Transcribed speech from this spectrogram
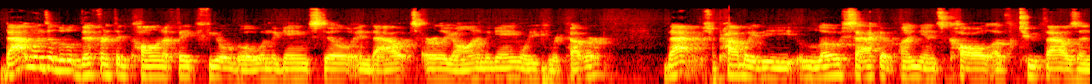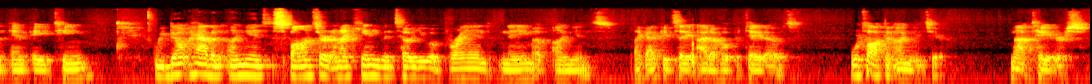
That one's a little different than calling a fake field goal when the game's still in doubt early on in the game where you can recover. That was probably the low sack of onions call of 2018. We don't have an onions sponsor, and I can't even tell you a brand name of onions. Like I could say Idaho potatoes. We're talking onions here, not taters.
